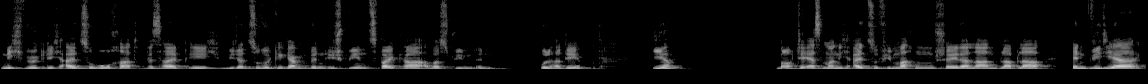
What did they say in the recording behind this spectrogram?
nicht wirklich allzu hoch hat, weshalb ich wieder zurückgegangen bin. Ich spiele in 2K, aber stream in Full HD. Hier braucht ihr erstmal nicht allzu viel machen, Shader laden, bla bla. Nvidia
